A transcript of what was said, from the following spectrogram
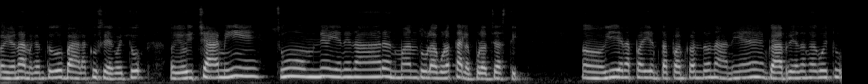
ಅಯ್ಯೋ ನನಗಂತೂ ಭಾಳ ಖುಷಿ ಆಗೋಯ್ತು ಅಯ್ಯೋ ಈ ಚಾಮಿ ಸುಮ್ಮನೆ ಏನೇನಾರ ಅನುಮಾನ ದುಳಗುಳ ತಲೆ ಬಿಡೋದು ಜಾಸ್ತಿ. ಏನಪ್ಪ ಎಂತಪ್ಪ ಅನ್ಕೊಂಡು ನಾನೇ ಗಾಬರಿ ಆದಂಗೆ ಆಗೋಯ್ತು.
